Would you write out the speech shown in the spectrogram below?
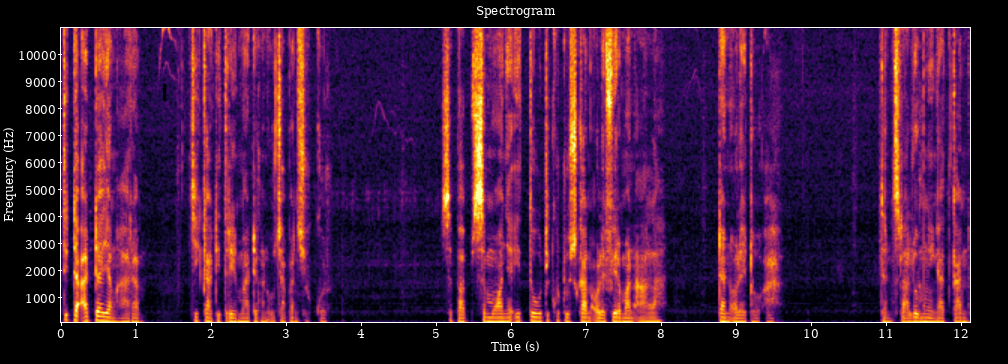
tidak ada yang haram jika diterima dengan ucapan syukur sebab semuanya itu dikuduskan oleh firman Allah dan oleh doa. Dan selalu mengingatkan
